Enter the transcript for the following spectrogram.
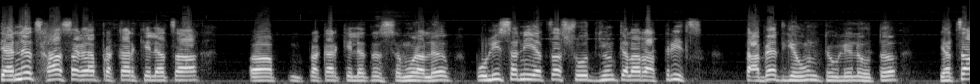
त्यानेच हा सगळा प्रकार केल्याचा प्रकार केल्याचं समोर आलं. पोलिसांनी याचा शोध घेऊन त्याला रात्रीच ताब्यात घेऊन ठेवलेलं होतं. याचा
